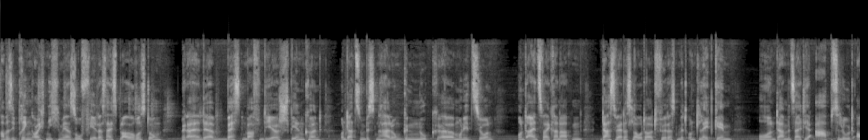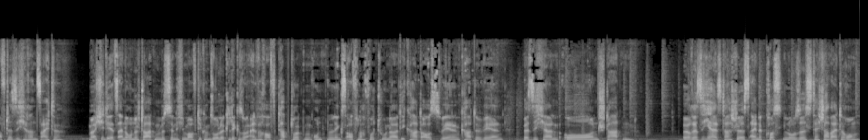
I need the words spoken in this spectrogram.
aber sie bringen euch nicht mehr so viel. Das heißt blaue Rüstung mit einer der besten Waffen, die ihr spielen könnt. Und dazu ein bisschen Heilung, genug äh, Munition und ein, zwei Granaten. Das wäre das Loadout für das Mid- und Late-Game. Und damit seid ihr absolut auf der sicheren Seite. Möchtet ihr jetzt eine Runde starten, müsst ihr nicht immer auf die Konsole klicken, sondern einfach auf Tab drücken, unten links auf nach Fortuna, die Karte auswählen, Karte wählen, versichern und starten. Eure Sicherheitstasche ist eine kostenlose Stash-Erweiterung.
